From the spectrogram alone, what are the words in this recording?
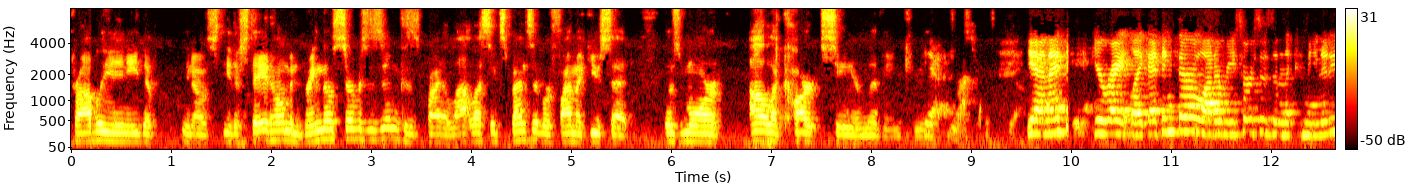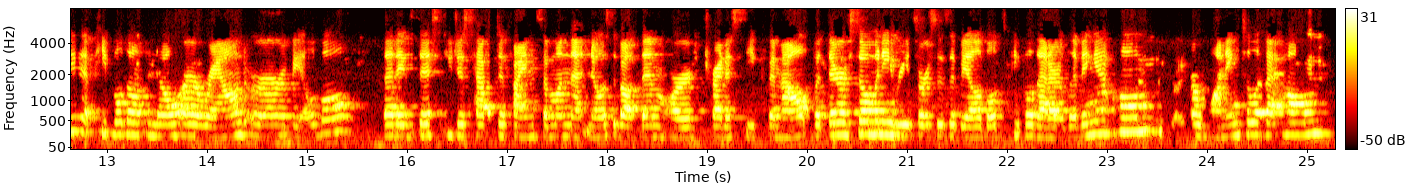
probably you need to you know either stay at home and bring those services in because it's probably a lot less expensive, or find like you said, those more a la carte senior living communities. Yeah. yeah. yeah, and I think you're right. Like I think there are a lot of resources in the community that people don't know are around or are available that exist. You just have to find someone that knows about them or try to seek them out. But there are so many resources available to people that are living at home or wanting to live at home.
